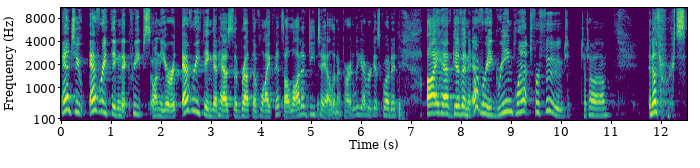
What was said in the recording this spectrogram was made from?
and to everything that creeps on the earth, everything that has the breath of life. It's a lot of detail, and it hardly ever gets quoted. I have given every green plant for food. Ta ta. In other words,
